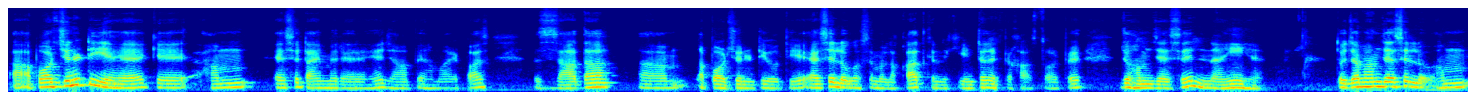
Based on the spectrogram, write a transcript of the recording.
اپارچونیٹی یہ ہے کہ ہم ایسے ٹائم میں رہ رہے ہیں جہاں پہ ہمارے پاس زیادہ اپارچونیٹی ہوتی ہے ایسے لوگوں سے ملاقات کرنے کی انٹرنیٹ پہ خاص طور پہ جو ہم جیسے نہیں ہیں۔ تو جب ہم جیسے ہم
